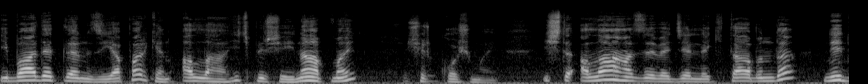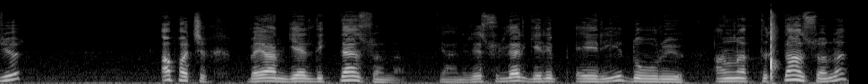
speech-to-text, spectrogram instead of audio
ibadetlerinizi yaparken Allah'a hiçbir şeyi ne yapmayın? Şirk koşmayın. İşte Allah Azze ve Celle kitabında ne diyor? Apaçık beyan geldikten sonra yani Resuller gelip eğriyi doğruyu anlattıktan sonra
